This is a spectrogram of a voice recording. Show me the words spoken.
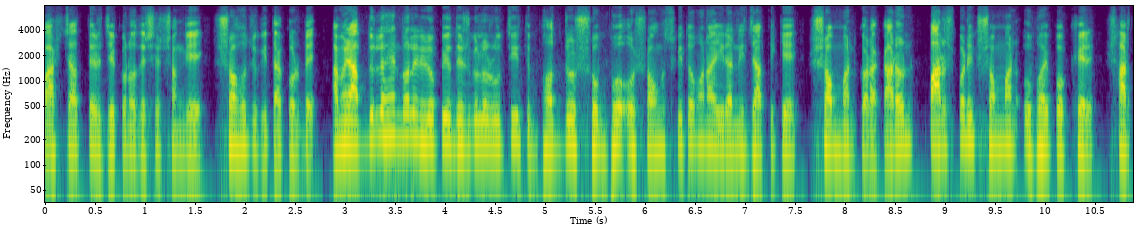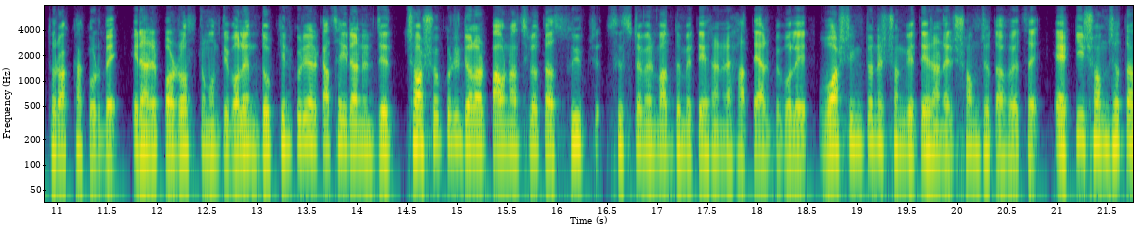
পাশ্চাত্যের যে কোনো দেশের সঙ্গে সহযোগিতা করবে। আমির আবদুল্লাহেন বলেন, ইউরোপীয় দেশগুলোর উচিত ভদ্র, সভ্য ও সংস্কৃত মনা ইরানি জাতিকে সম্মান করা, কারণ পারস্পরিক সম্মান উভয় পক্ষের স্বার্থ রক্ষা করবে। ইরানের পররাষ্ট্রমন্ত্রী বলেন, দক্ষিণ কোরিয়ার কাছে ইরানের যে ছশো কোটি ডলার পাওনা ছিল তা সুইফট সিস্টেমের মাধ্যমে তেহরানের হাতে আসবে বলে ওয়াশিংটনের সঙ্গে তেহরানের সমঝোতা হয়েছে। একই সমঝোতা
